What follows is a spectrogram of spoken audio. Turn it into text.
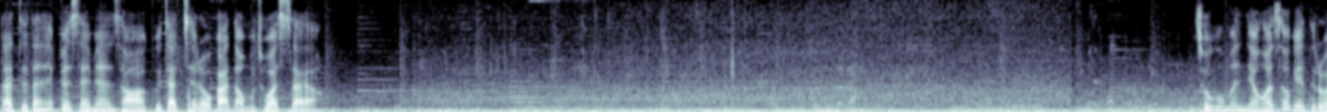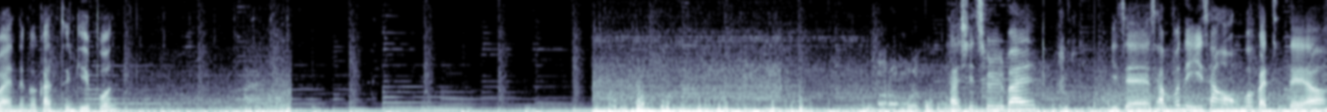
따뜻한 햇볕 쐬면서 그 자체로가 너무 좋았어요. 조금은 영화 속에 들어와 있는 것 같은 기분? 다시 출발. 이제 3분의 2 이상 온 것 같은데요.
